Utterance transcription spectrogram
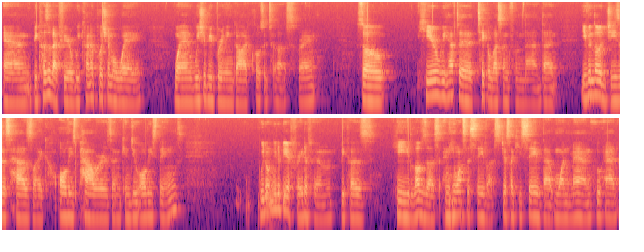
and because of that fear we kind of push him away when we should be bringing God closer to us, right? So here we have to take a lesson from that that even though Jesus has like all these powers and can do all these things, we don't need to be afraid of him because he loves us and he wants to save us, just like he saved that one man who had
